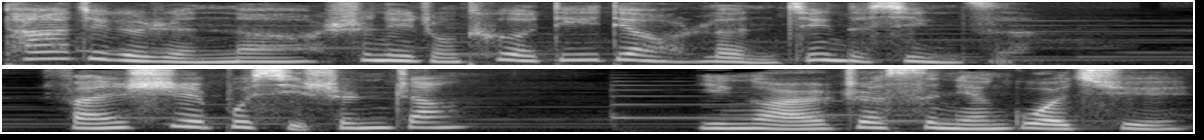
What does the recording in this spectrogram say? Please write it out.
他这个人呢，是那种特低调冷静的性子，凡事不喜声张。因而这四年过去，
